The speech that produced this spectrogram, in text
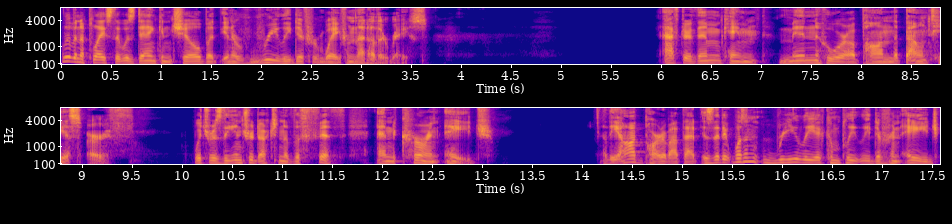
live in a place that was dank and chill, but in a really different way from that other race. After them came men who were upon the bounteous earth, which was the introduction of the fifth and current age. The odd part about that is that it wasn't really a completely different age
